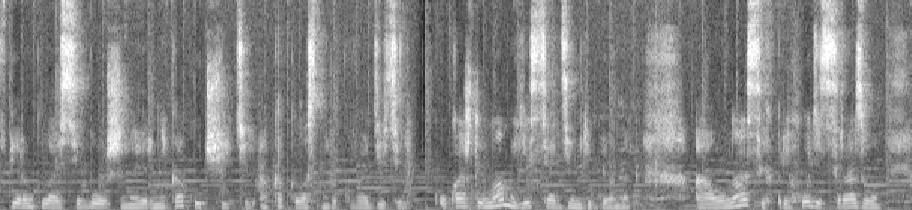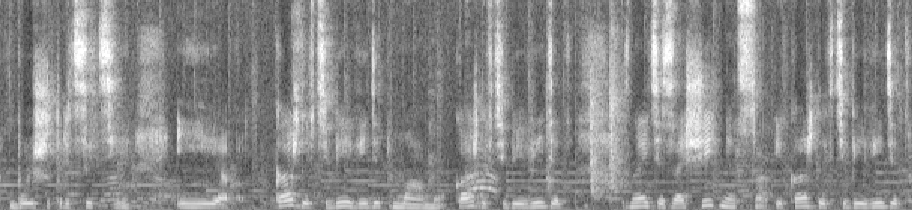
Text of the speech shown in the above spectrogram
в первом классе больше, наверное, не как учитель, а как классный руководитель. У каждой мамы есть один ребенок, а у нас их приходит сразу больше 30. И каждый в тебе видит маму, каждый в тебе видит, знаете, защитницу, и каждый в тебе видит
